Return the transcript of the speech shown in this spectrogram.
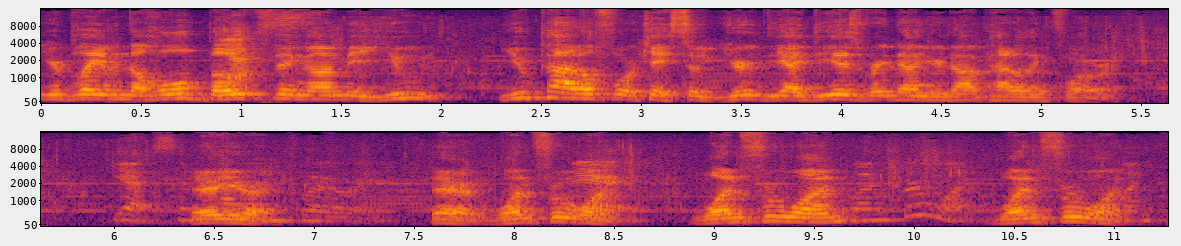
You're blaming the whole boat Yes. thing on me. You you paddle forward. Okay, so you're the idea is right now you're not paddling forward. Yes. I'm There you are. Forward. There, one for one. There. One for one. One for one. One for one. One for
